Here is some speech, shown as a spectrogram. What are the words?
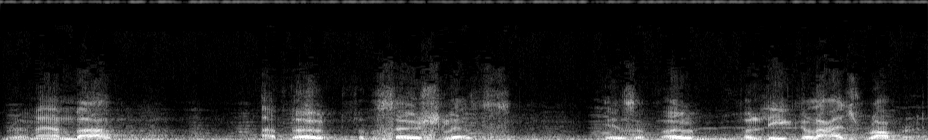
Remember, a vote for the Socialists is a vote for legalized robbery.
